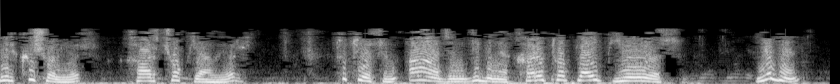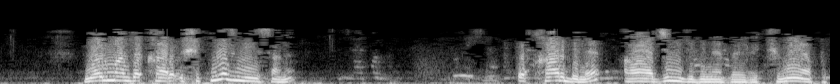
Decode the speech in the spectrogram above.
bir kış oluyor, kar çok yağıyor, tutuyorsun ağacın dibine karı toplayıp yığıyorsun. Neden? Normalde kar üşütmez mi insanı? O kar bile ağacın dibine böyle küme yapıp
